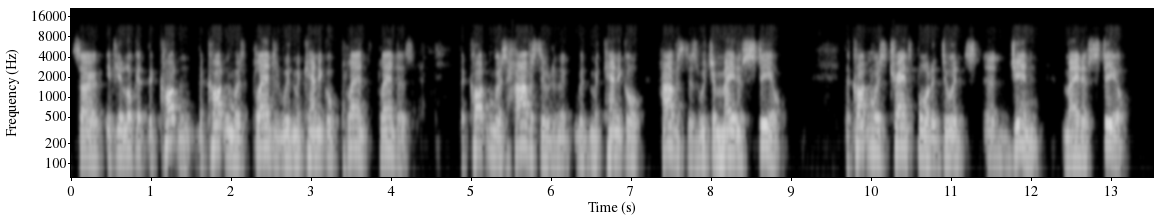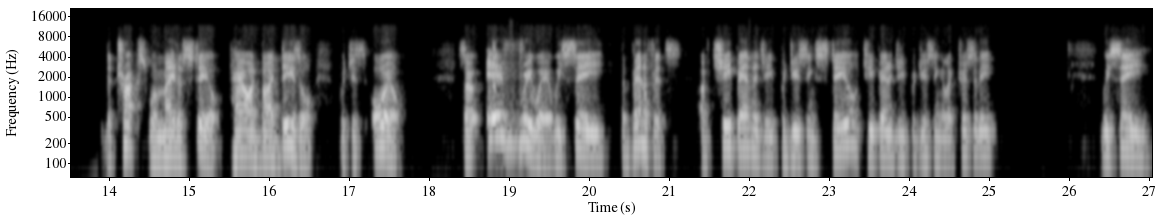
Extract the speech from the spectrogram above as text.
So if you look at the cotton, the cotton was planted with mechanical plant planters. The cotton was harvested with, with mechanical harvesters, which are made of steel. The cotton was transported to a, a gin made of steel. The trucks were made of steel, powered by diesel, which is oil. So everywhere we see the benefits of cheap energy producing steel, cheap energy producing electricity. We see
